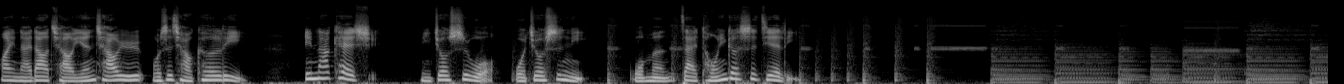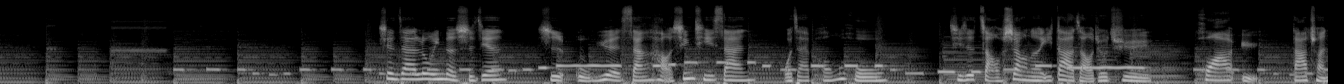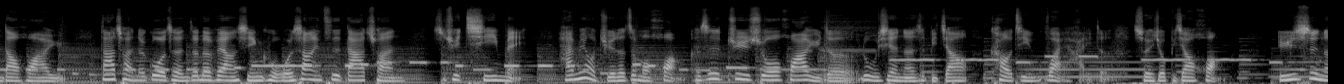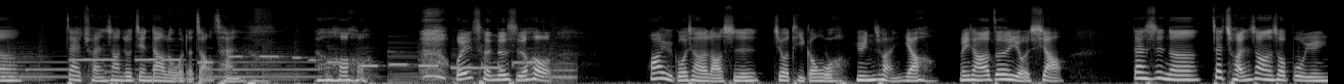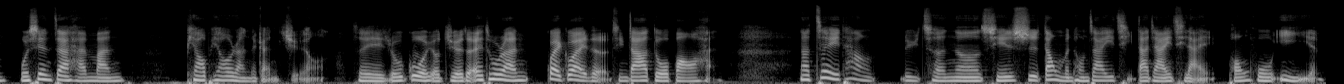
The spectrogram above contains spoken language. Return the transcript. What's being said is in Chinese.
欢迎来到巧言巧语，我是巧克力。In Lak'ech，你就是我，我就是你，我们在同一个世界里。现在录音的时间是五月三号星期三，我在澎湖。其实早上呢，一大早就去花屿搭船到花屿。搭船的过程真的非常辛苦。我上一次搭船是去七美，还没有觉得这么晃。可是据说花屿的路线呢是比较靠近外海的，所以就比较晃。于是呢，在船上就见到了我的早餐。然后回程的时候，花屿国小的老师就提供我晕船药，没想到真的有效。但是呢，在船上的时候不晕，我现在还蛮飘飘然的感觉哦。所以如果有觉得哎突然怪怪的，请大家多包涵。那这一趟旅程呢，其实是当我们同在一起，大家一起来澎湖一眼。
